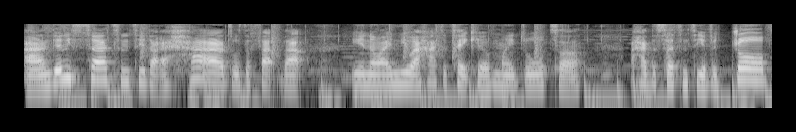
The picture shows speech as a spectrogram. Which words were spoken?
And the only certainty that I had was the fact that, you know, I knew I had to take care of my daughter I had the certainty of a job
